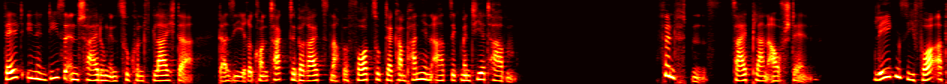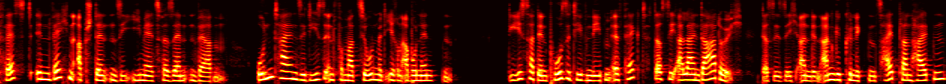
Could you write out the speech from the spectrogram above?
fällt Ihnen diese Entscheidung in Zukunft leichter, da Sie Ihre Kontakte bereits nach bevorzugter Kampagnenart segmentiert haben. Fünftens. Zeitplan aufstellen. Legen Sie vorab fest, in welchen Abständen Sie E-Mails versenden werden und teilen Sie diese Information mit Ihren Abonnenten. Dies hat den positiven Nebeneffekt, dass Sie allein dadurch, dass Sie sich an den angekündigten Zeitplan halten,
